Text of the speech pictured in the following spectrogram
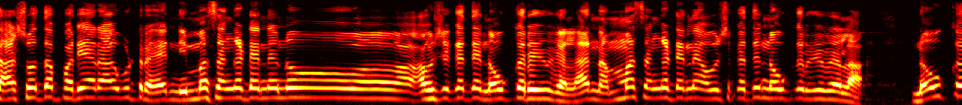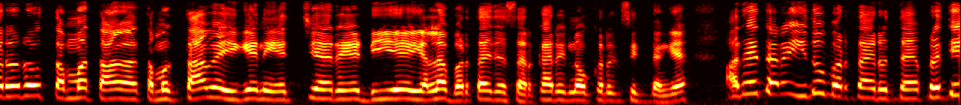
ಶಾಶ್ವತ ಪರಿಹಾರ ಆಗ್ಬಿಟ್ರೆ ನಿಮ್ಮ ಸಂಘಟನೆನೂ ಅವಶ್ಯಕತೆ ನೌಕರರಿಗಲ್ಲ, ನಮ್ಮ ಸಂಘಟನೆ ಅವಶ್ಯಕತೆ ನೌಕರರಿಗಲ್ಲ. ನೌಕರರು ತಮ್ಮ ತಮಗೆ ತಾವೇ ಈಗೇನು H R A, D A, ಎಲ್ಲ ಬರ್ತಾ ಇದೆ, ಸರ್ಕಾರಿ ನೌಕರಿಗೆ ಸಿಗ್ದಂಗೆ ಅದೇ ಥರ ಇದು ಬರ್ತಾ ಇರುತ್ತೆ. ಪ್ರತಿ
